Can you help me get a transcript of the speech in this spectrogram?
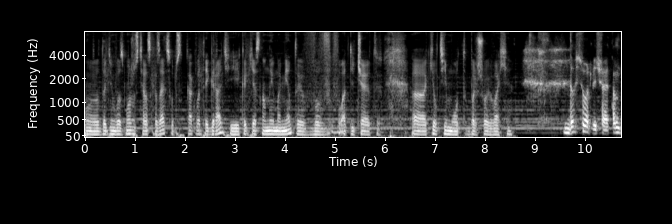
э, дадим возможность рассказать, собственно, как в это играть и какие основные моменты в, в, отличают э, Kill Team от большой Вахи. Да все отличает. Там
